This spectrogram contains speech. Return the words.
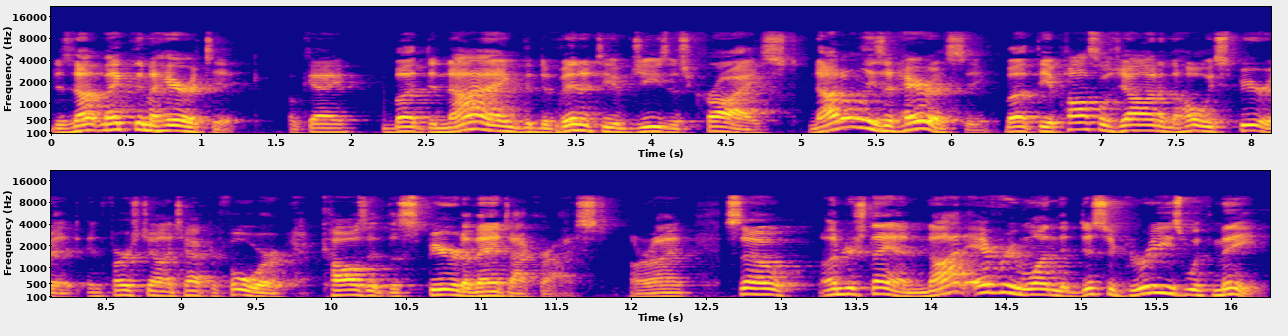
does not make them a heretic okay but denying the divinity of jesus christ not only is it heresy but the apostle john and the holy spirit in 1 john chapter 4 calls it the spirit of antichrist all right so understand not everyone that disagrees with me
